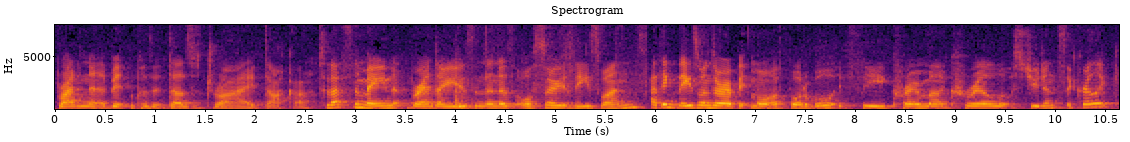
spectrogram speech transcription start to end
brighten it a bit because it does dry darker. So that's the main brand I use and then there's also these ones. I think these ones are a bit more affordable. It's the Chromacryl Students Acrylic.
